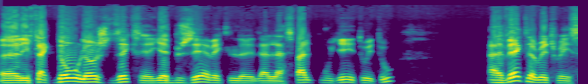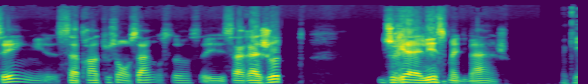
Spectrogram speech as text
Euh, les flaques d'eau, là, je disais qu'ils abusaient avec l'asphalte mouillé et tout et tout. Avec le ray tracing, ça prend tout son sens. Là. Ça rajoute du réalisme à l'image. OK.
